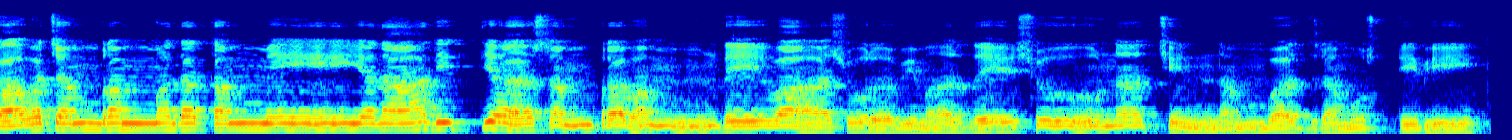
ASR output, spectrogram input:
कवचं ब्रह्मदत्तं मे यदादित्यसम्प्रभं देवासुरविमर्देषु न छिन्नं वज्रमुष्टिभिः।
